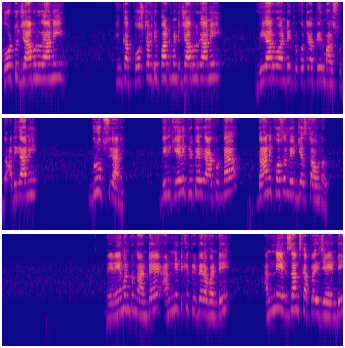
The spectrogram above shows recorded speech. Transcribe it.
కోర్టు జాబులు కానీ ఇంకా పోస్టల్ డిపార్ట్మెంట్ జాబులు కానీ విఆర్ఓ అంటే ఇప్పుడు కొత్తగా పేరు మారుస్తుంది. అది కానీ గ్రూప్స్ కానీ దీనికి ఏది ప్రిపేర్ కాకుండా దానికోసం వెయిట్ చేస్తూ ఉన్నారు. నేనేమంటున్నా అంటే అన్నిటికీ ప్రిపేర్ అవ్వండి అన్ని ఎగ్జామ్స్కి అప్లై చేయండి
